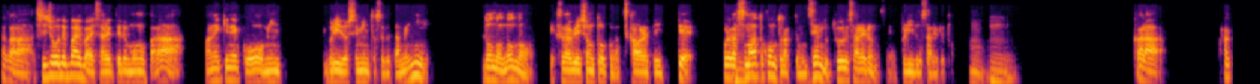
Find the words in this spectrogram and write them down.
だから、市場で売買されているものから、招き猫をミン、ブリードしてミントするために、どんどんどんどんエクスカベーショントークンが使われていって、これがスマートコントラクトに全部プールされるんですね。ブリードされると。うんう。ん。だから、発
